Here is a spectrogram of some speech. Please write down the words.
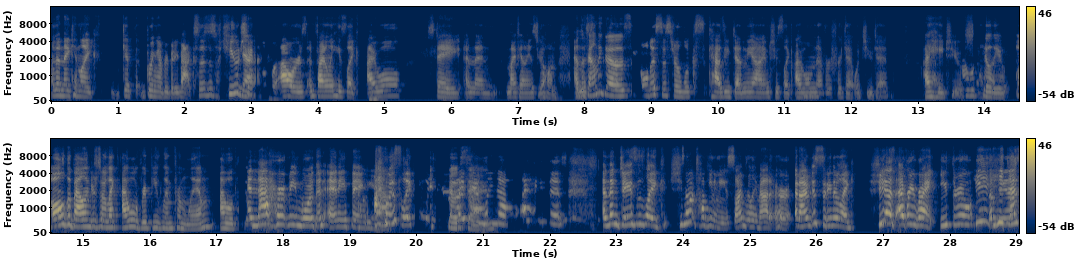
or then they can like get the, bring everybody back. So this huge Yeah. for hours, and finally he's like, "I will stay," and then my family has to go home. and the the family goes oldest sister looks Cassie dead in the eye, and she's like, "I will Mhm. never forget what you did. I hate you. I will kill you. All the Ballengers are like, I will rip you limb from limb. I will And you. that hurt me more than anything. Yeah. I was like, so my sad. family now. I hate this. And then Jace is like, she's not talking to me, so I'm really mad at her. And I'm just sitting there like, she has every right. You threw. He, he does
